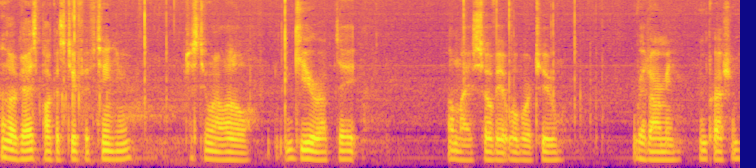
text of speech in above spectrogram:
Hello guys, Pockets 215 here. Just doing a little gear update on my Soviet World War II Red Army impression.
